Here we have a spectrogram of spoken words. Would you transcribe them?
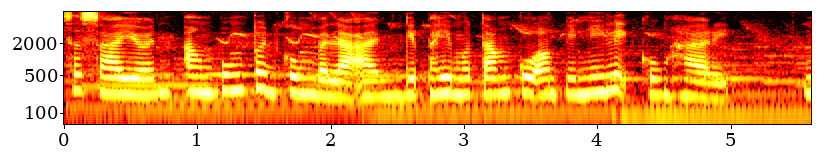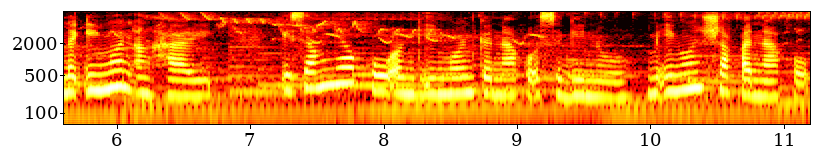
sa sayon, ang bungtod kong balaan, gipahimutang ko ang pinili kong hari. Nagingon ang hari, Isang niya ko ang giingon kanako sa Ginoo. Miingon siya kanako,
